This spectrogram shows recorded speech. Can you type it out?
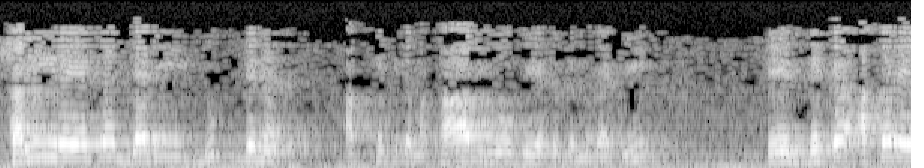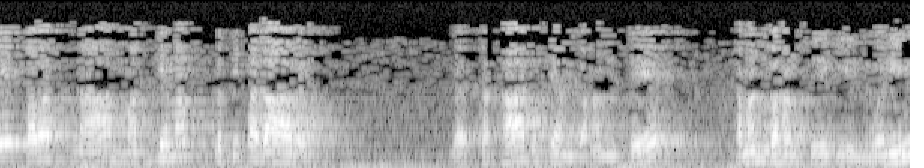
ශරීරයට දැඩි දුක් දෙන අත්තිකිල මකාම යෝගයටද නොවැටි ඒ දෙක අතරේ පවත්නා මධ්‍යම ප්‍රතිපදාවයි. තථාගතයන් වහන්සේ තමන් වහන්සේගේ නුවණින්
